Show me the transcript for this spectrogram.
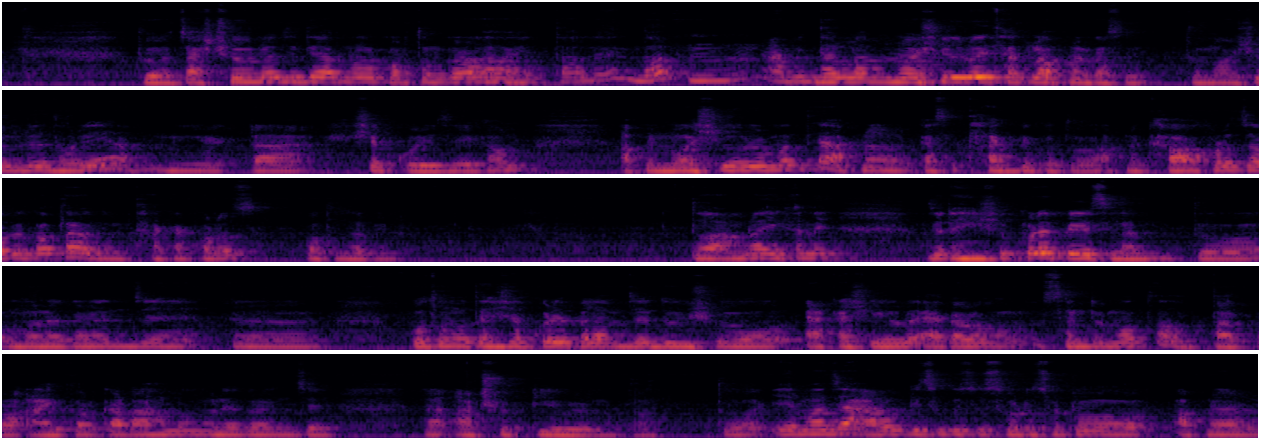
তো চারশো ইউরো যদি আপনার কর্তন করা হয়, তাহলে ধর আমি ধরলাম নয়শো ইউরোই থাকল আপনার কাছে। তো নয়শো ইউরো ধরে আপনি একটা হিসেব করি যে, এখন আপনার নয়শো ইউরোর মধ্যে আপনার কাছে থাকবে কত? আপনার খাওয়া খরচ যাবে কত এবং থাকা খরচ কত যাবে? তো আমরা এখানে যেটা হিসেব করে পেয়েছিলাম, তো মনে করেন যে প্রথমত হিসাব করে পেলাম যে দুইশো একাশি ইউরো এগারো সেন্টের মতো। তারপর আয়কর কাটা হলো মনে করেন যে আটষট্টি ইউরোর মতো। তো এর মাঝে আরও কিছু কিছু ছোট ছোট আপনার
